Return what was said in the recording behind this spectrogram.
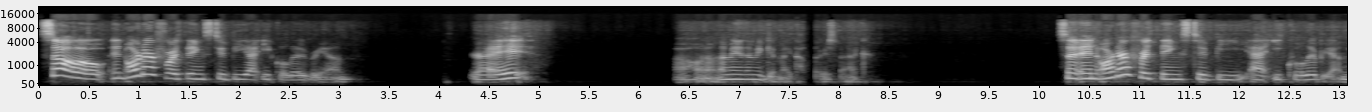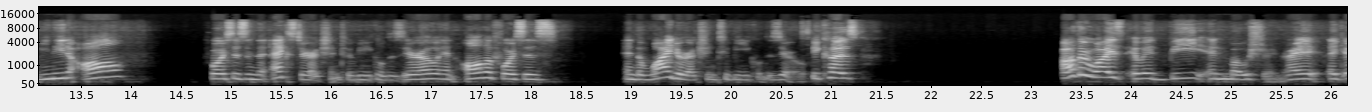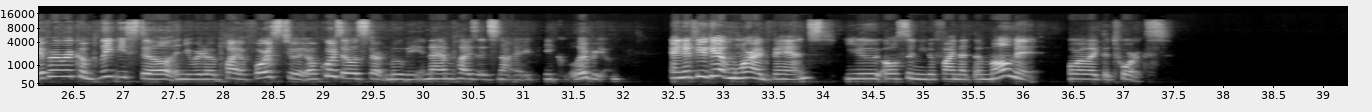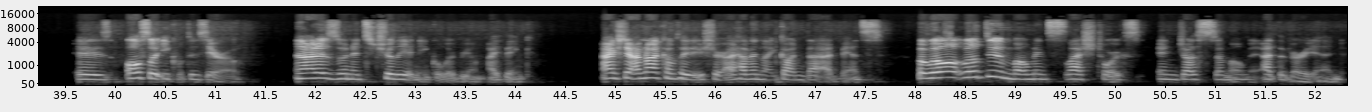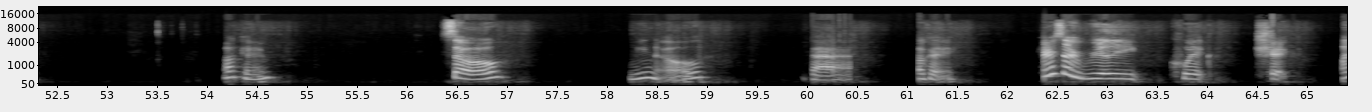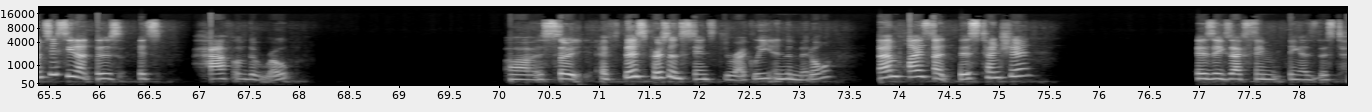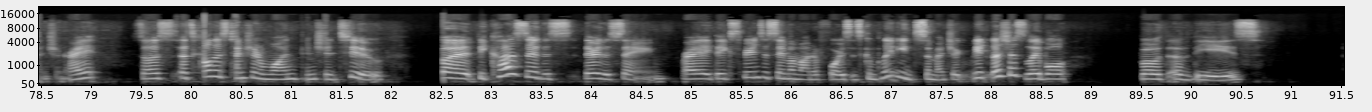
So, in order for things to be at equilibrium, right? Oh, hold on. Let me let me get my colors back. So, in order for things to be at equilibrium, you need all forces in the x direction to be equal to zero and all the forces in the y direction to be equal to zero. Because Otherwise, it would be in motion, right? Like if it were completely still and you were to apply a force to it, of course it would start moving, and that implies it's not at equilibrium. And if you get more advanced, you also need to find that the moment or like the torques is also equal to zero. And that is when it's truly in equilibrium, I think. Actually, I'm not completely sure. I haven't like gotten that advanced. But we'll we'll do moments slash torques in just a moment at the very end. Okay. So we know that, okay, here's a really quick trick. Once you see that this it's half of the rope, uh, so if this person stands directly in the middle, that implies that this tension is the exact same thing as this tension, right? So let's, let's call this tension one, tension two. But because they're this, they're the same, right? They experience the same amount of force. It's completely symmetric. Let's just label both of these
